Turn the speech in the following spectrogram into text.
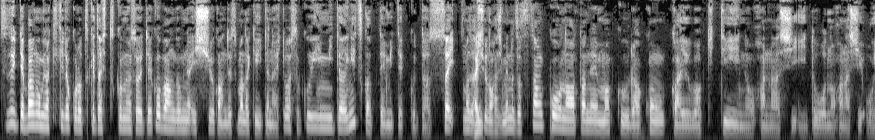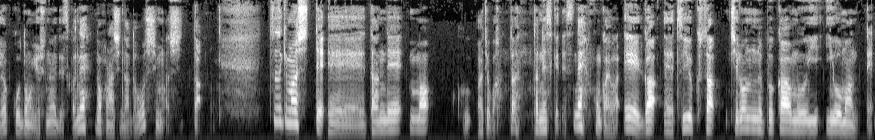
続いて番組の聞きどころ、付け足しツッコミを添えていく番組の一週間です。まだ聞いてない人は即印みたいに使ってみてください。まずははい週の初めの雑談コーナー、種枕。今回はキティの話、移動の話、親子丼、吉野家ですかね、の話などをしました。続きまして、えー、種ま、くあ、違うか、た、種助ですね。今回は映画、えー、つゆくさ、チロンヌプカムイイオマンテ、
